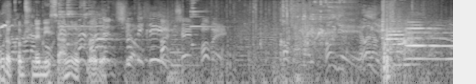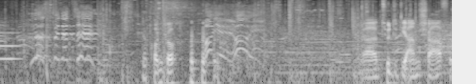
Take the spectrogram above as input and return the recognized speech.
Oh, da kommt schon der nächste. Angriff, Leute. Ja, kommt doch. Ja, tötet die armen Schafe.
